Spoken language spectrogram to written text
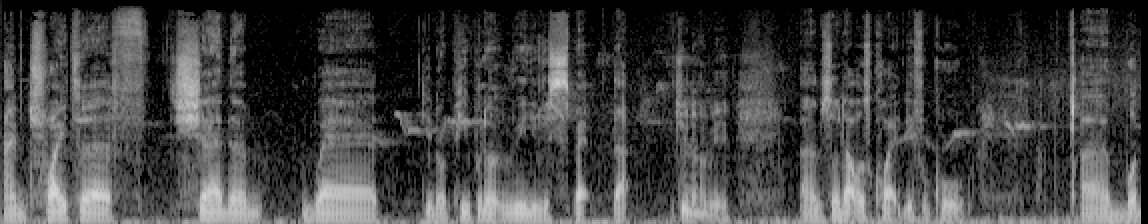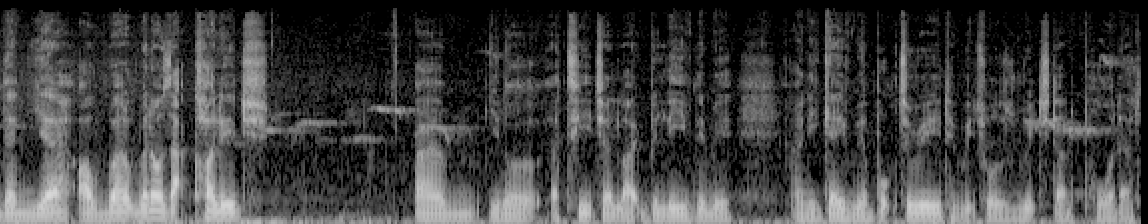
and try to f- share them where, you know, people don't really respect that. Do you know what I mean? Um, so that was quite difficult. Um, but then, yeah, I, when, when I was at college, um, you know, a teacher like believed in me, and he gave me a book to read, which was Rich Dad Poor Dad.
